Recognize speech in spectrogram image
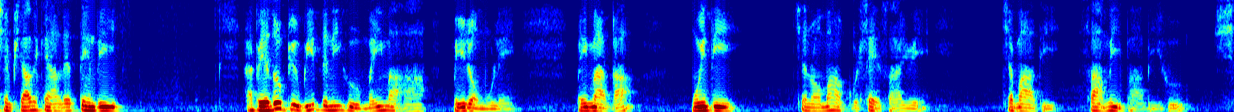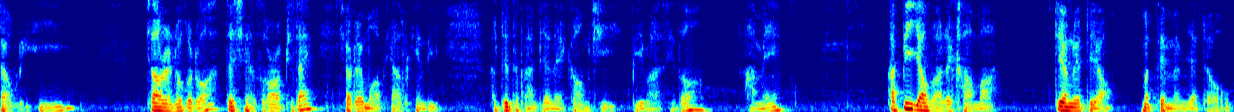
ရှင်ဖျားသခင်ကလည်းတင်သည် အဘယ်သို့ပြုပြီးသနည်းဟုမိမအားမေးတော်မူလင်မိမကမွေသည်ကျွန်တော်မကိုလှည့်စား၍ကျမသည်စားမိပါပြီဟုလျှောက်လေ၏ကျောင်းရနှုတ်ကတော့တရှင်စကားဖြစ်တိုင်းရောက်တဲ့မှာဘုရားသခင်သည်အတိတ်တပံပြန်လဲကောင်းချီးပေးပါစေသောအာမင်အပြစ်ရောက်လာတဲ့ခါမှာတယောက်နဲ့တယောက်မသိမမြတ်တော့ဘူး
